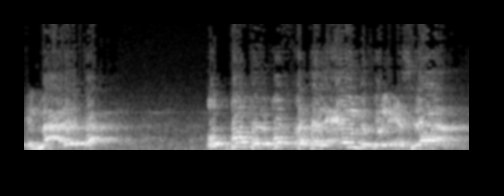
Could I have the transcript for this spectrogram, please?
المعرفة اضبطوا بصة العلم في الإسلام.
